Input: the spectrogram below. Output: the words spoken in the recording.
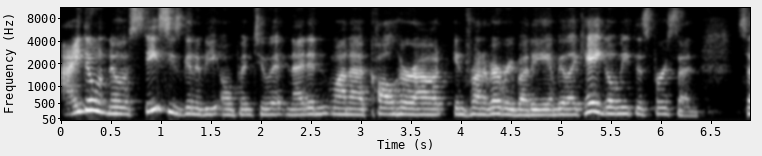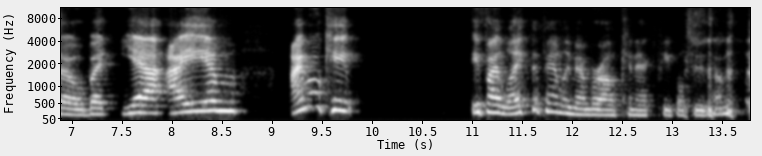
I don't know if Stacy's going to be open to it. And I didn't want to call her out in front of everybody and be like, hey, go meet this person. So, but yeah, I am, I'm okay. If I like the family member, I'll connect people to them.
